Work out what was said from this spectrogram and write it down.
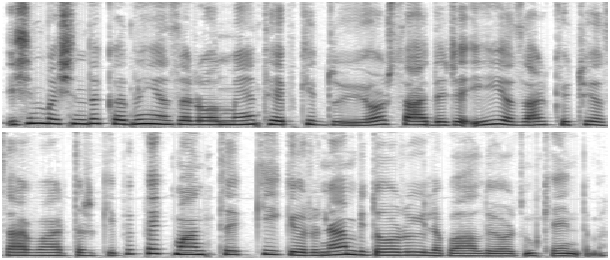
İşin başında kadın yazar olmaya tepki duyuyor. Sadece iyi yazar, kötü yazar vardır gibi pek mantıki görünen bir doğruyla bağlıyordum kendimi.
